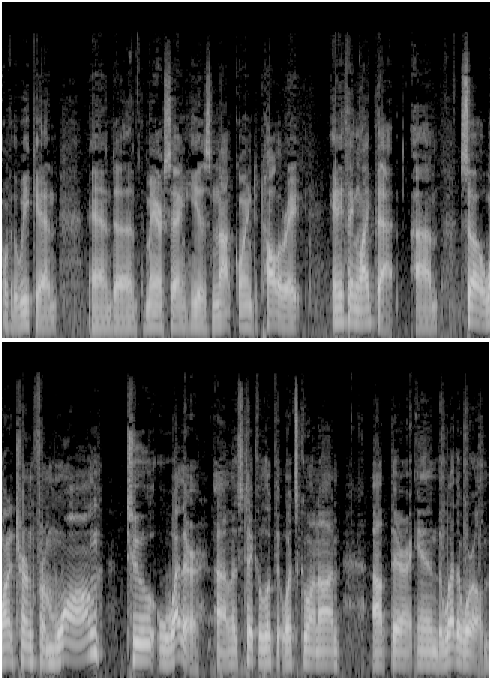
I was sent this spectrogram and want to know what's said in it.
over the weekend. And uh, the mayor saying he is not going to tolerate anything like that. Um, so I want to turn from Wong to weather. Uh, let's take a look at what's going on out there in the weather world.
